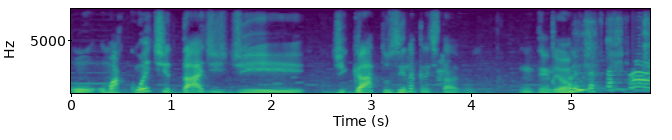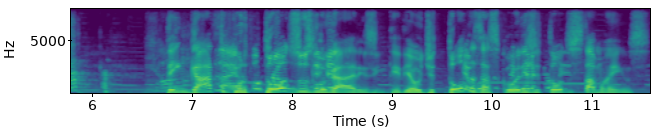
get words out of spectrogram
um- uma quantidade de, de gatos inacreditável. Entendeu? Tem gato por todos os lugares, entendeu? De todas as cores, de todos os tamanhos.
